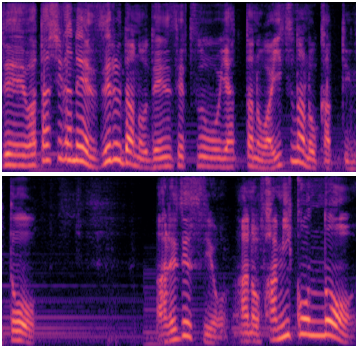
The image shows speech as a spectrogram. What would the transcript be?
で私がね「ゼルダの伝説」をやったのはいつなのかっていうとあれですよあのファミコンの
